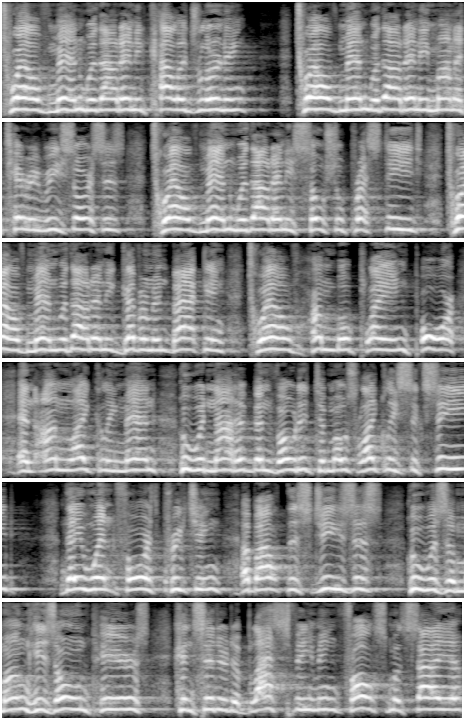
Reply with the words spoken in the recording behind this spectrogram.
12 men without any college learning, 12 men without any monetary resources, 12 men without any social prestige, 12 men without any government backing, 12 humble, plain, poor, and unlikely men who would not have been voted to most likely succeed. They went forth preaching about this Jesus who was among his own peers considered a blaspheming false Messiah,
